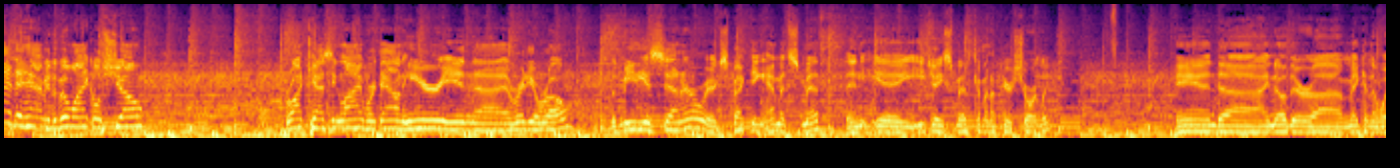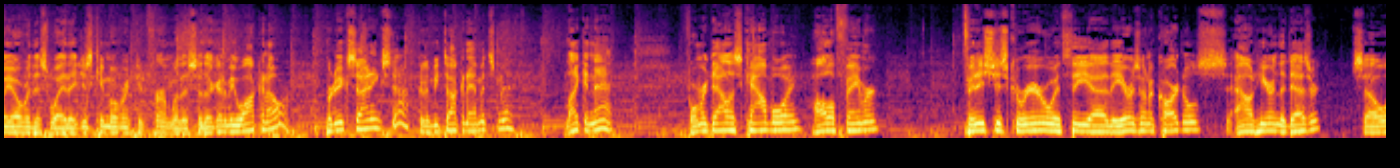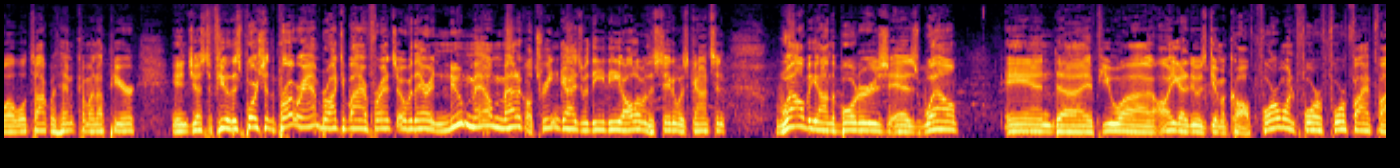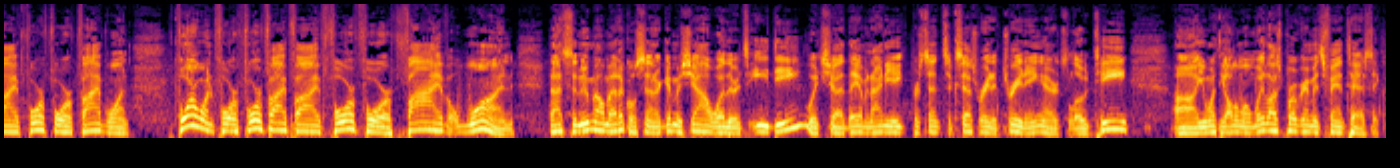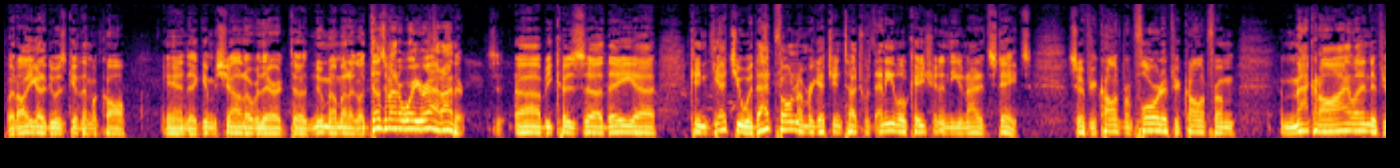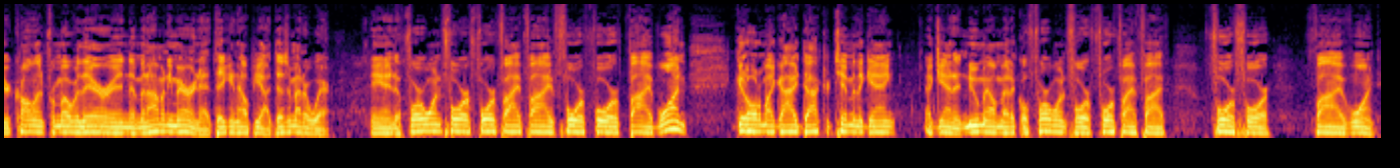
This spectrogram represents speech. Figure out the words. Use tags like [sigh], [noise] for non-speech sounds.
Glad to have you. The Bill Michaels Show. Broadcasting live. We're down here in uh, Radio Row, the Media Center. We're expecting Emmitt Smith and uh, EJ Smith coming up here shortly. And uh, I know they're uh, making their way over this way. They just came over and confirmed with us, so they're going to be walking over. Pretty exciting stuff. Going to be talking to Emmitt Smith. Liking that. Former Dallas Cowboy, Hall of Famer. Finished his career with the uh, the Arizona Cardinals out here in the desert. So uh, we'll talk with him coming up here in just a few. This portion of the program brought to you by our friends over there at NuMale Medical, treating guys with ED all over the state of Wisconsin, well beyond the borders as well. And uh, if you, uh, all you got to do is give them a call 414 455 4451. 414 455 4451. That's the NuMale Medical Center. Give them a shout, whether it's ED, which uh, they have a 98% success rate of treating, or it's low T. Uh, you want the all in one weight loss program, it's fantastic. But all you got to do is give them a call and uh, give them a shout over there at uh, NuMale Medical. It doesn't matter where you're at either, uh, because uh, they uh, can get you with that phone number, get you in touch with any location in the United States. So if you're calling from Florida, if you're calling from Mackinac Island, if you're calling from over there in uh, Menominee Marinette, they can help you out. Doesn't matter where. And 414 455 4451. Get a hold of my guy, Dr. Tim and the gang. Again, at NuMale Medical, 414 455 4451.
